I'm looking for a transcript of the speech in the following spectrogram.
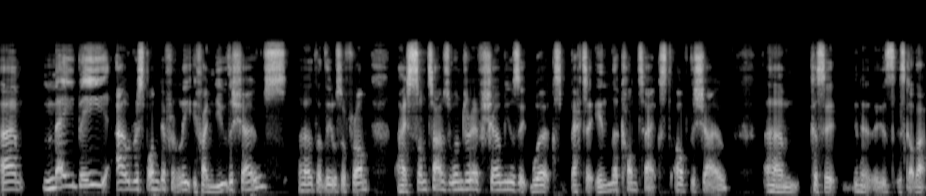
Um, maybe I would respond differently if I knew the shows uh, that these were from. I sometimes wonder if show music works better in the context of the show because um, it, you know, it's, it's got that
